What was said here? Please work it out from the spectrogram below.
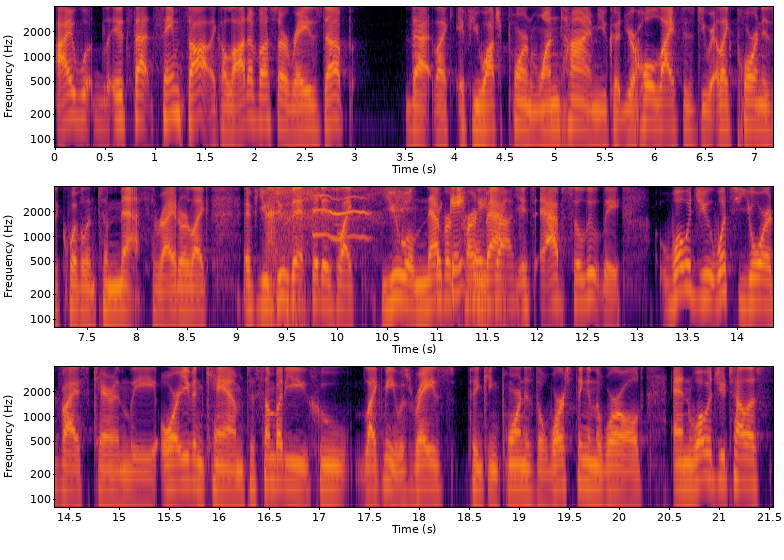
I would it's that same thought. Like a lot of us are raised up that like if you watch porn one time you could your whole life is derailed like porn is equivalent to meth right? Or like if you do this it is like you will never turn back. drug. it's absolutely what would you what's your advice karen lee or even cam to somebody who like me was raised thinking porn is the worst thing in the world and what would you tell us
